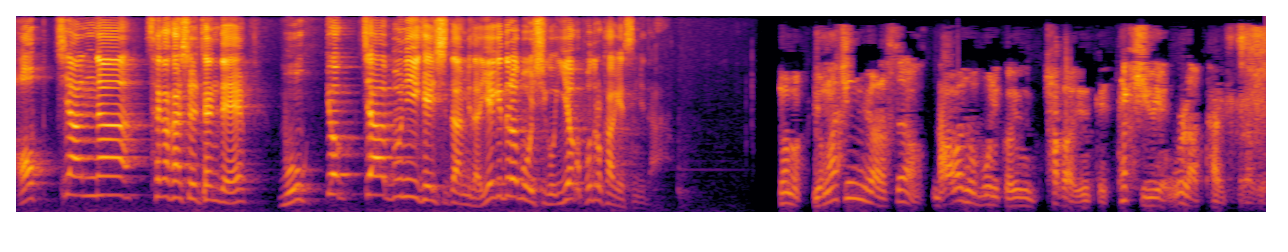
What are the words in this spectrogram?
없지 않나 생각하실 텐데 목격자분이 계시답니다. 얘기 들어보시고 이어가 보도록 하겠습니다. 저는 영화 찍는 줄 알았어요. 나와서 보니까 이 차가 이렇게 택시 위에 올라타 있더라고요.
